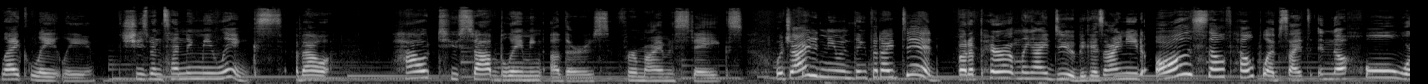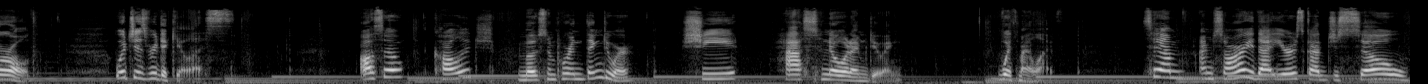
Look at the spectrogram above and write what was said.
Like lately, she's been sending me links about how to stop blaming others for my mistakes, which I didn't even think that I did, but apparently I do because I need all the self help websites in the whole world, which is ridiculous. Also, college, most important thing to her. She has to know what I'm doing with my life. Sam, I'm sorry that yours got just so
